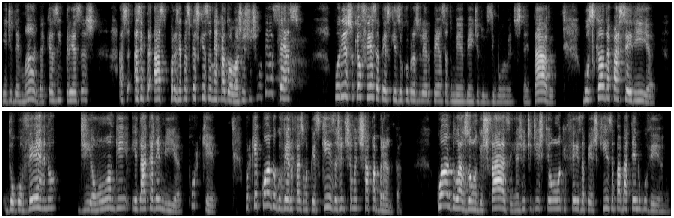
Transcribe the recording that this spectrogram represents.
e de demanda que as empresas. As, as, as, por exemplo, as pesquisas mercadológicas, a gente não tem acesso. Por isso que eu fiz a pesquisa que o brasileiro pensa do meio ambiente e do desenvolvimento sustentável, buscando a parceria do governo, de ONG e da academia. Por quê? Porque quando o governo faz uma pesquisa, a gente chama de chapa branca. Quando as ONGs fazem, a gente diz que a ONG fez a pesquisa para bater no governo.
